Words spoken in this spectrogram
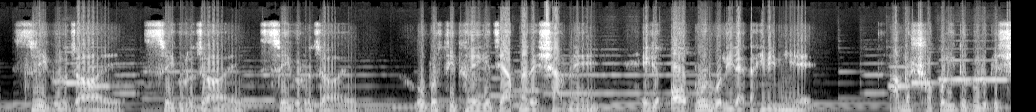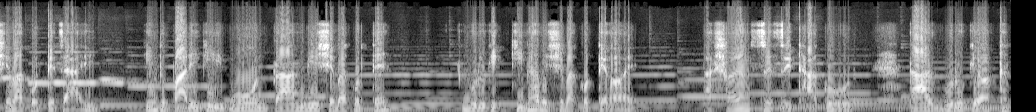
শ্রী গুরু জয়, শ্রী গুরু জয়, শ্রী গুরু জয়। উপস্থিত হয়ে গেছে আপনাদের সামনে একটি অপূর্ব লীলা কাহিনী নিয়ে। আমরা সকলেই তো গুরুকে সেবা করতে চাই, কিন্তু পারি কি মন, প্রাণ দিয়ে সেবা করতে? গুরুকে কীভাবে সেবা করতে হয়? আর স্বয়ং শ্রী শ্রী ঠাকুর, তার গুরুকে অর্থাৎ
